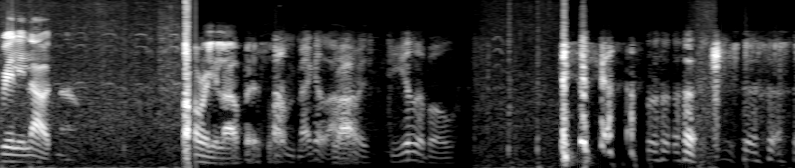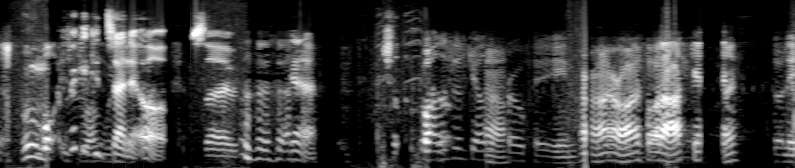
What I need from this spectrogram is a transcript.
Really loud now. Not really loud, but it's It's like. not mega loud, Wow. it's dealable. Boom. what I think you can turn it? it up. So, yeah. Shut the fuck Well, up. let's just get all the Oh. propane. Alright, alright, I thought I'd ask you. Don't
